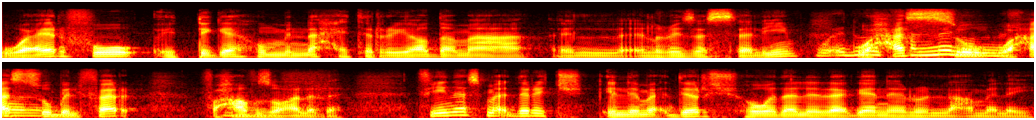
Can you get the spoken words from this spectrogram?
وعرفوا اتجاههم من ناحية الرياضة مع ال- الغذاء السليم وحسوا وحسوا. بالفرق فحافظوا على ده. في ناس ما قدرتش اللي ما قدرش هو ده اللي لجأنا له للعملية.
